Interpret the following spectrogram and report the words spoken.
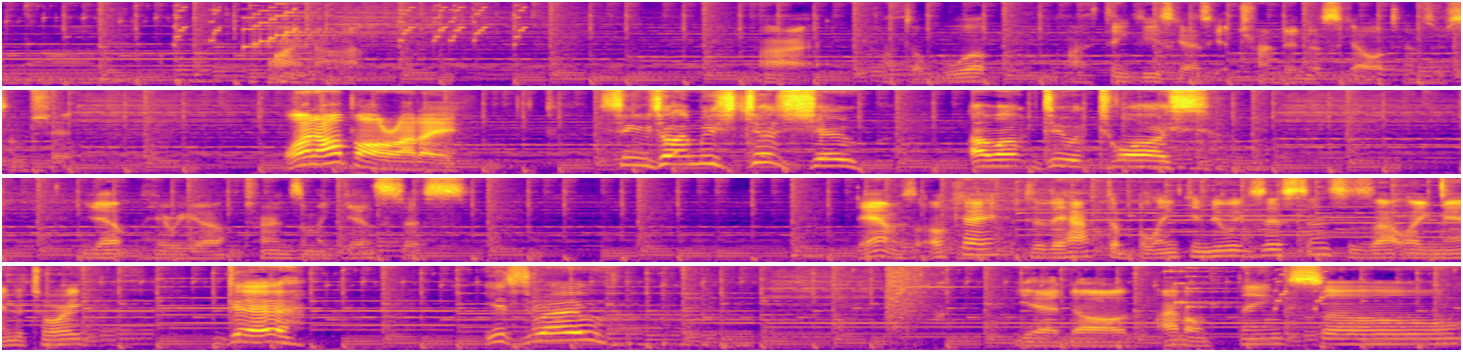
one. Why not? Alright, have to whoop. I think these guys get turned into skeletons or some shit. What up already? Seems I misjudged you. I won't do it twice. Yep, here we go. Turns them against us. Damn, is okay. Do they have to blink into existence? Is that like mandatory? Gah. You throw? Yeah, dog. I don't think so.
